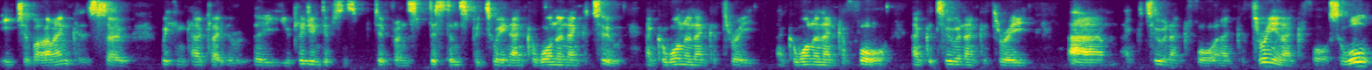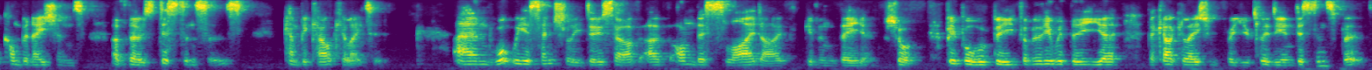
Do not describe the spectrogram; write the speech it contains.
each of our anchors. So we can calculate the, the Euclidean distance, difference distance between anchor one and anchor two, anchor one and anchor three, anchor one and anchor four, anchor two and anchor three, um, anchor two and anchor four, and anchor three and anchor four. So all combinations of those distances can be calculated. And what we essentially do, so I've, I've, on this slide, I've given the, I'm sure people will be familiar with the, uh, the calculation for Euclidean distance, but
